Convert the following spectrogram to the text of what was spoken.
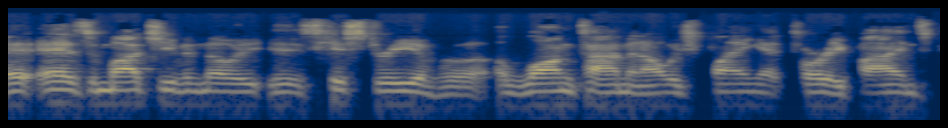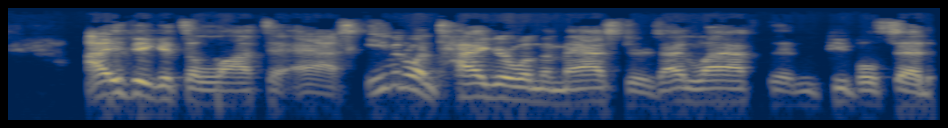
as much, even though his history of a, a long time and always playing at Torrey Pines. I think it's a lot to ask. Even when Tiger won the Masters, I laughed and people said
